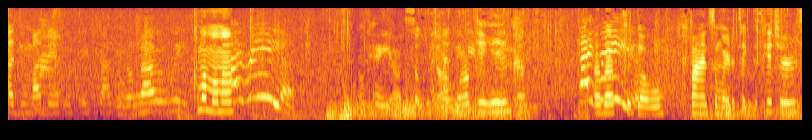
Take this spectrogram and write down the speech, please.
I do my dance on TikTok and go viral with it. Come on, Mama. Kyrie! Okay, y'all. So we are walking. About to go find somewhere to take the pictures.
